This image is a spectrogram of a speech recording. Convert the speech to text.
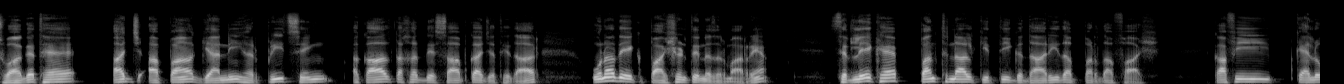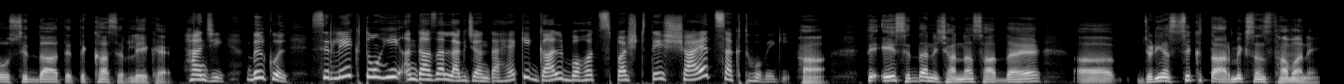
ਸਵਾਗਤ ਹੈ। ਅੱਜ ਆਪਾਂ ਗਿਆਨੀ ਹਰਪ੍ਰੀਤ ਸਿੰਘ ਅਕਾਲ ਤਖਤ ਦੇ ਸਾਬਕਾ ਜਥੇਦਾਰ ਉਹਨਾਂ ਦੇ ਇੱਕ ਭਾਸ਼ਣ ਤੇ ਨਜ਼ਰ ਮਾਰ ਰਹੇ ਹਾਂ। ਸਿਰਲੇਖ ਹੈ ਪੰਥ ਨਾਲ ਕੀਤੀ ਗਦਾਰੀ ਦਾ ਪਰਦਾਫਾਸ਼। ਕਾਫੀ ਕਹਿ ਲੋ ਸਿੱਧਾ ਤੇ ਤਿੱਖਾ ਸਿਰਲੇਖ ਹੈ। ਹਾਂਜੀ ਬਿਲਕੁਲ। ਸਿਰਲੇਖ ਤੋਂ ਹੀ ਅੰਦਾਜ਼ਾ ਲੱਗ ਜਾਂਦਾ ਹੈ ਕਿ ਗੱਲ ਬਹੁਤ ਸਪਸ਼ਟ ਤੇ ਸ਼ਾਇਦ ਸਖਤ ਹੋਵੇਗੀ। ਹਾਂ ਤੇ ਇਹ ਸਿੱਧਾ ਨਿਸ਼ਾਨਾ ਸਾਧਦਾ ਹੈ ਜਿਹੜੀਆਂ ਸਿੱਖ ਧਾਰਮਿਕ ਸੰਸਥਾਵਾਂ ਨੇ।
